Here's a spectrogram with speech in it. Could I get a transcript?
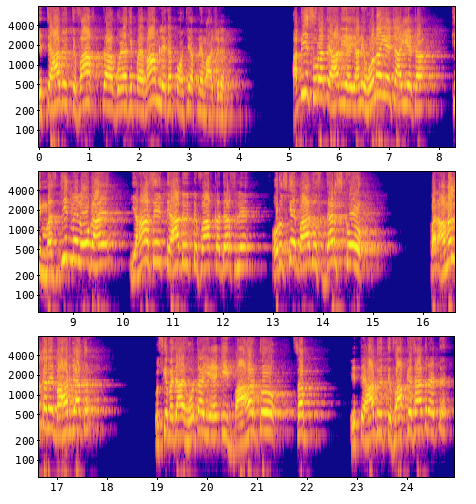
इतिहाद इतफाक का गोया कि पैगाम लेकर पहुँचे अपने माशरे में। अभी सूरत हाल ये है, यानी होना यह चाहिए था कि मस्जिद में लोग आए, यहाँ से इतिहाद इतफाक का दर्श लें और उसके बाद उस दर्श को पर अमल करें बाहर जाकर। उसके बजाय होता यह है कि बाहर तो सब इतिहाद इतफाक के साथ रहते हैं।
